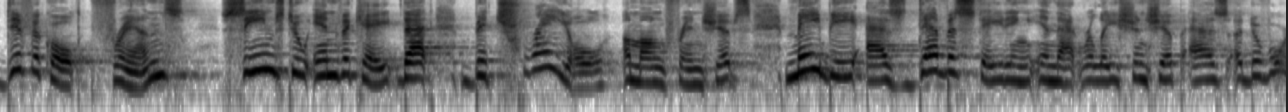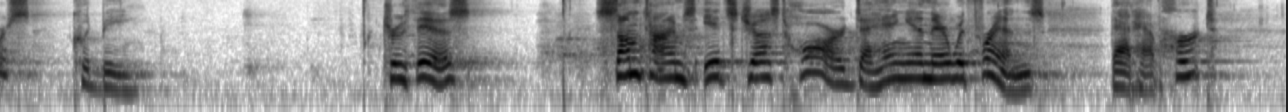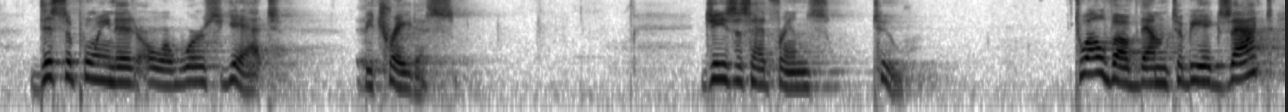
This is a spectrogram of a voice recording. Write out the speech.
difficult friends seems to indicate that betrayal among friendships may be as devastating in that relationship as a divorce could be. Truth is, sometimes it's just hard to hang in there with friends that have hurt, disappointed, or worse yet, betrayed us. Jesus had friends too. Twelve of them, to be exact,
